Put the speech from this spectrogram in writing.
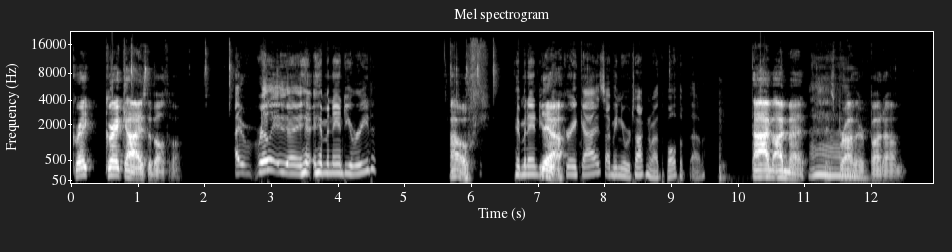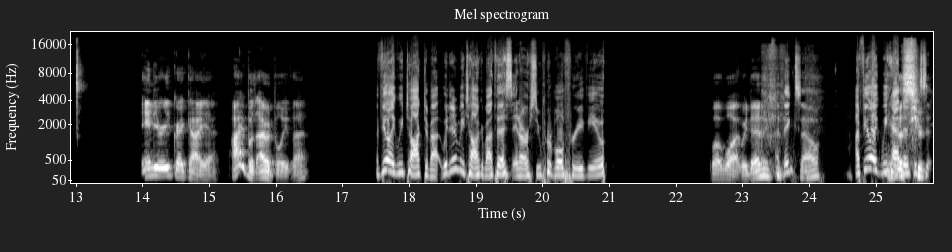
Great, great guys, the both of them. I really uh, him and Andy Reid. Oh, Him and Andy Yeah. Reid, great guys. I mean, you were talking about the both of them. I, I met his Ah. brother, but um, Andy Reid, great guy. Yeah, I would, I would believe that. I feel like we talked about. We didn't we talk about this in our Super Bowl preview. What, what we did? I think so. I feel like we had This this. Ex-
